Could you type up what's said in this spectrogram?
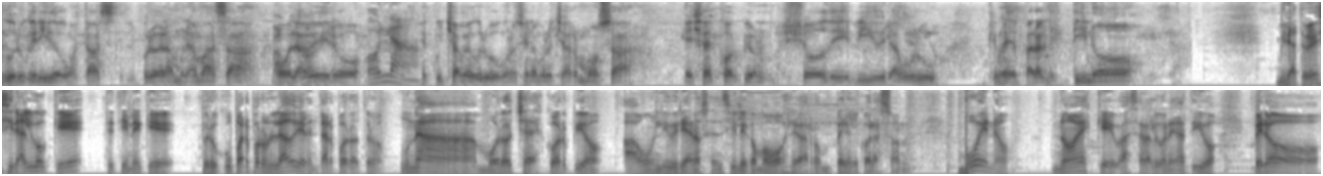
Guru querido, ¿cómo estás? El programa Una Masa. Vamos Hola, todavía. Vero. Hola. Escuchame, Guru, conocí una morocha hermosa. Ella es Scorpion, yo de Libra, Guru. Que me depara el destino. Mira, te voy a decir algo que te tiene que preocupar por un lado y alentar por otro. Una morocha de escorpio a un libriano sensible como vos le va a romper el corazón. Bueno, no es que va a ser algo negativo, pero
